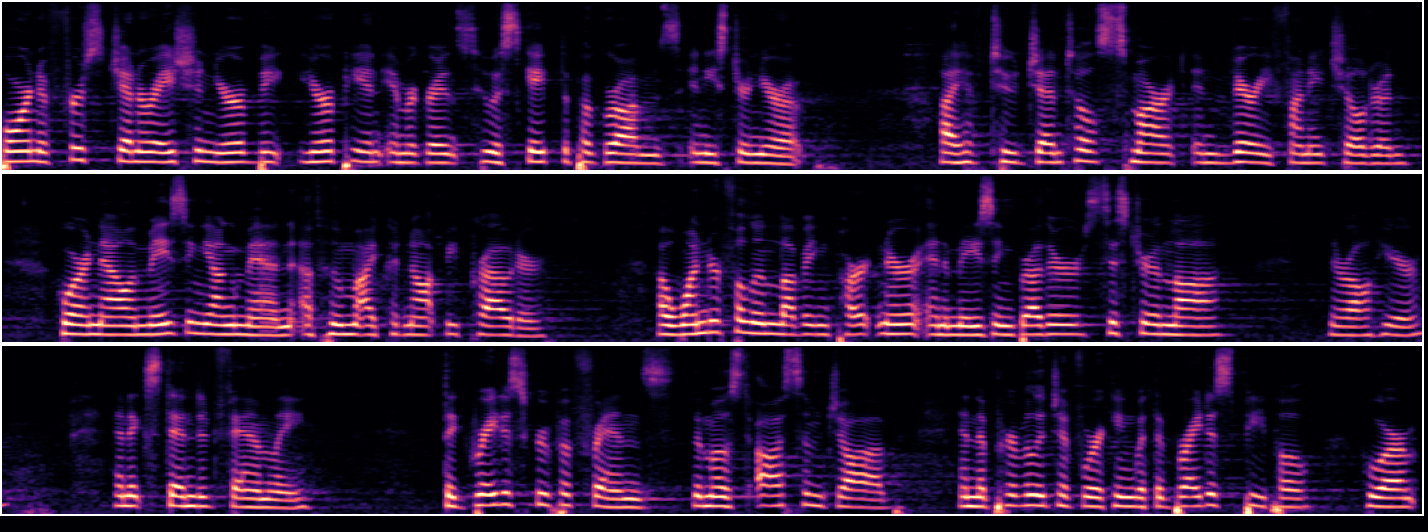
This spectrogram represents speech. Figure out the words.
born of first-generation Europe European immigrants who escaped the pogroms in Eastern Europe. I have two gentle, smart, and very funny children who are now amazing young men of whom I could not be prouder. A wonderful and loving partner, an amazing brother, sister-in-law, they're all here, an extended family, the greatest group of friends, the most awesome job, and the privilege of working with the brightest people who are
